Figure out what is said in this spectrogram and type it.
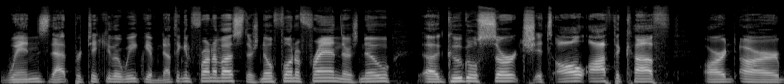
wins that particular week. We have nothing in front of us. There's no phone a friend. There's no uh, Google search. It's all off the cuff. Our our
